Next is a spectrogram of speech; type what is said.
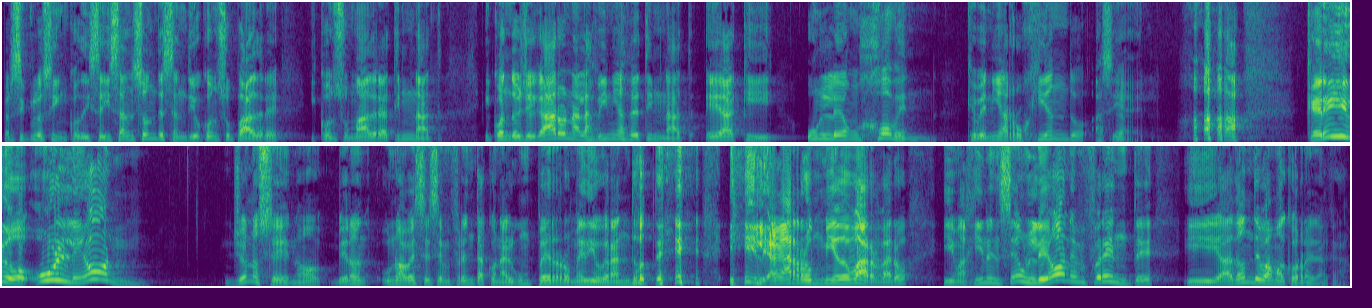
Versículo 5 dice, y Sansón descendió con su padre y con su madre a Timnat, y cuando llegaron a las viñas de Timnat, he aquí un león joven que venía rugiendo hacia él. Querido, un león. Yo no sé, ¿no? Vieron, uno a veces se enfrenta con algún perro medio grandote y le agarra un miedo bárbaro. Imagínense un león enfrente y ¿a dónde vamos a correr acá?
